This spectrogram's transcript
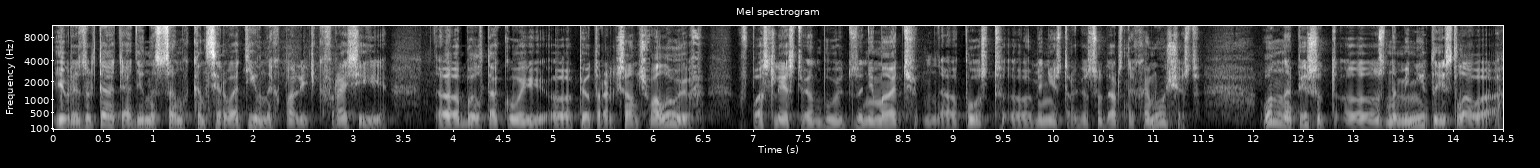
И в результате один из самых консервативных политиков России – Э, был такой э, Петр Александрович Валуев, впоследствии он будет занимать э, пост министра государственных имуществ, он напишет знаменитые слова,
